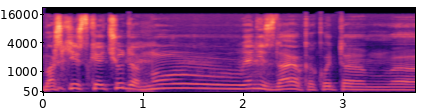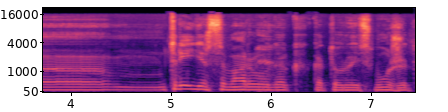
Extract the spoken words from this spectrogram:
Башкирское чудо? Ну, я не знаю, какой-то э, тренер самородок, который сможет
